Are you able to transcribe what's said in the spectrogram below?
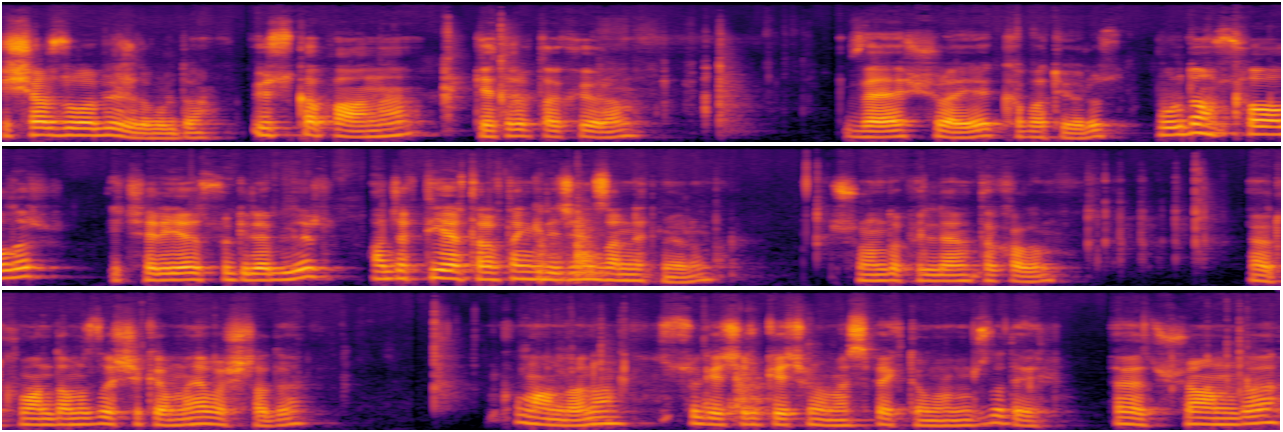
bir şarj olabilirdi burada. Üst kapağını getirip takıyorum. Ve şurayı kapatıyoruz. Buradan su alır. İçeriye su girebilir. Ancak diğer taraftan gireceğini zannetmiyorum. Şunun da pillerini takalım. Evet kumandamız da ışık yanmaya başladı. Kumandanın su geçirip geçmemesi pek de umurumuzda değil. Evet şu anda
